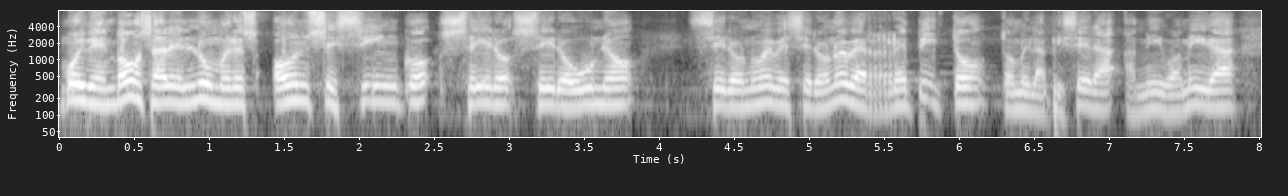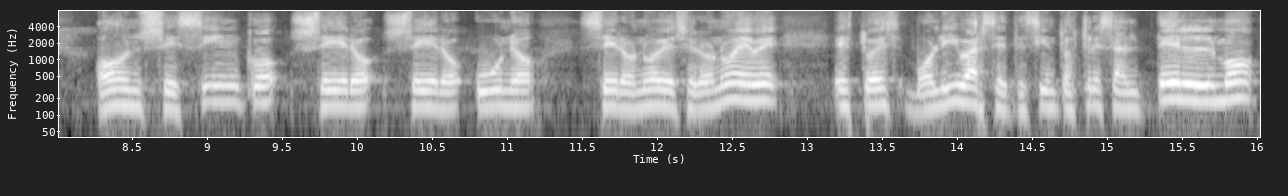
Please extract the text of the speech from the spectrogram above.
Muy bien, vamos a dar el número, es 1150010909, repito, tome lapicera, amigo, amiga, 1150010909, esto es Bolívar 703 San Telmo,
